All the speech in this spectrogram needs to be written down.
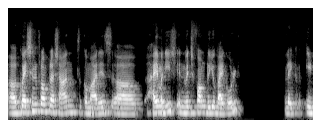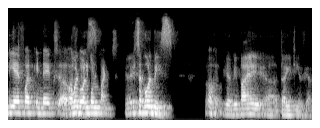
a question from Prashant Kumar is, uh, hi Manish, in which form do you buy gold? Like ETF or index uh, or gold, gold funds? It's a gold piece. Okay. Yeah, we buy uh, the ETF, yeah.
